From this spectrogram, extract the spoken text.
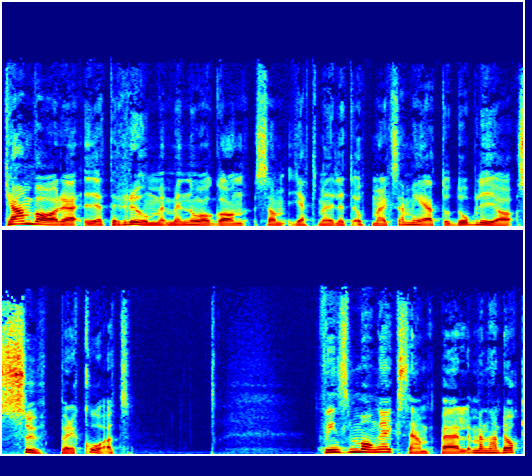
Kan vara i ett rum med någon som gett mig lite uppmärksamhet och då blir jag superkåt. Finns många exempel men har dock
